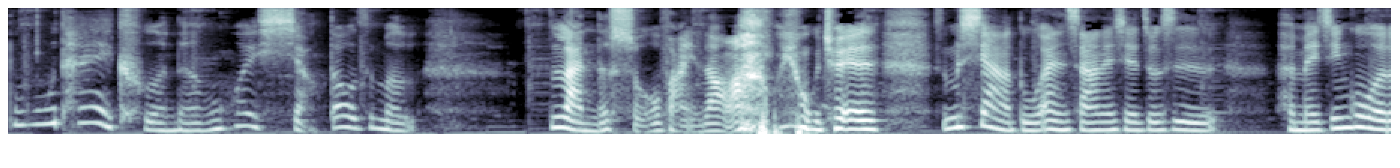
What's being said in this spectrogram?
不太可能会想到这么烂的手法，你知道吗？因为我觉得什么下毒暗杀那些，就是很没经过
